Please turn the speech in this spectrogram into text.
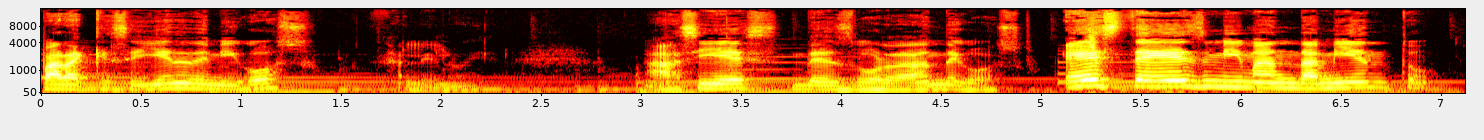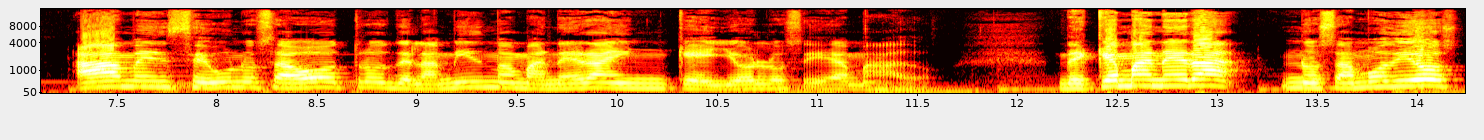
para que se llene de mi gozo. Aleluya. Así es, desbordarán de gozo. Este es mi mandamiento. Ámense unos a otros de la misma manera en que yo los he amado. ¿De qué manera nos amó Dios?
